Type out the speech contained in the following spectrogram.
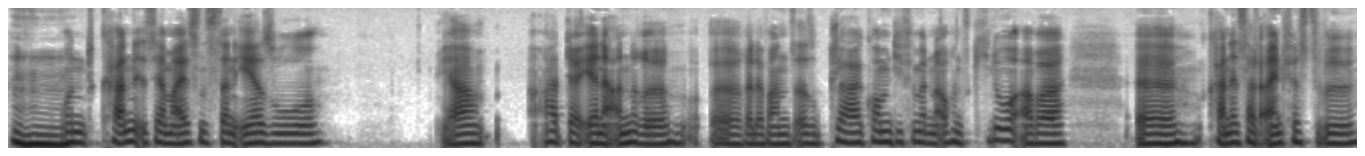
Mhm. Und Cannes ist ja meistens dann eher so, ja, hat ja eher eine andere äh, Relevanz. Also klar kommen die Filme dann auch ins Kino, aber äh, Cannes ist halt ein Festival,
